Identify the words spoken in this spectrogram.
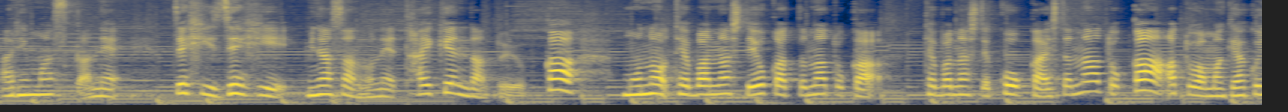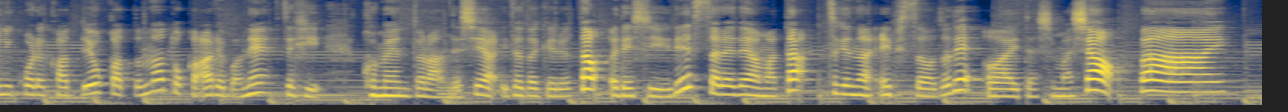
ありますかね？ぜひぜひ皆さんのね体験談というか物手放してよかったなとか手放して後悔したなとかあとはま逆にこれ買ってよかったなとかあればねぜひコメント欄でシェアいただけると嬉しいです。それではまた次のエピソードでお会いいたしましょう。バイ。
